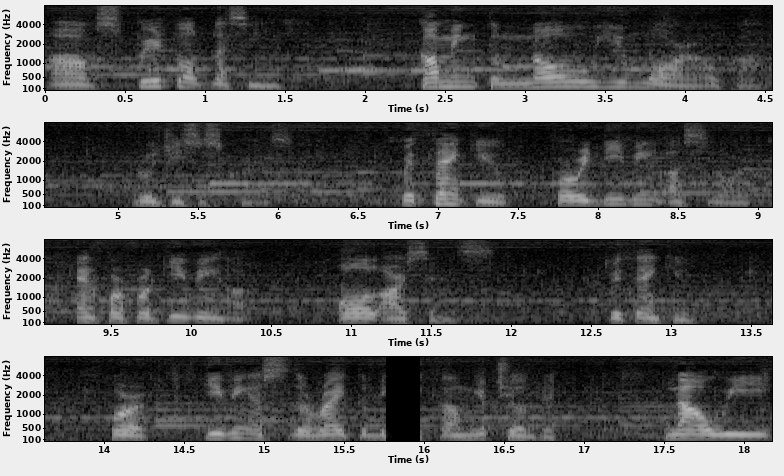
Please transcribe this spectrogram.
of spiritual blessing, coming to know you more, O God, through Jesus Christ. We thank you for redeeming us, Lord, and for forgiving all our sins. We thank you for giving us the right to become your children. Now we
